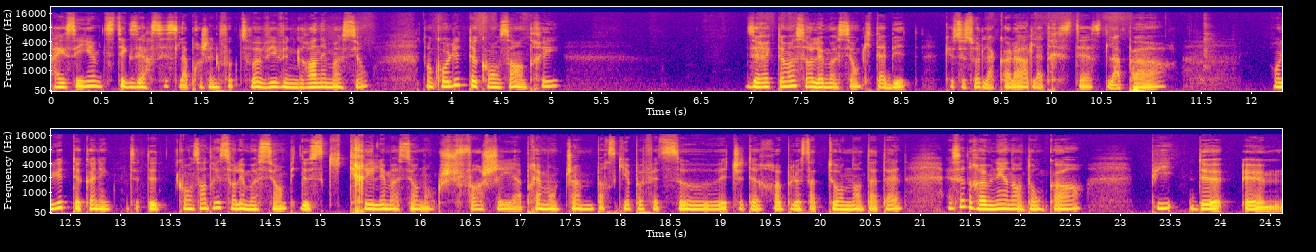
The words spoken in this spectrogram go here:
à essayer un petit exercice la prochaine fois que tu vas vivre une grande émotion. Donc, au lieu de te concentrer directement sur l'émotion qui t'habite, que ce soit de la colère, de la tristesse, de la peur, au lieu de te, connecter, de te concentrer sur l'émotion puis de ce qui crée l'émotion, donc je suis fâchée après mon chum parce qu'il a pas fait ça, etc. Puis là, ça tourne dans ta tête. Essaie de revenir dans ton corps puis de, euh,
